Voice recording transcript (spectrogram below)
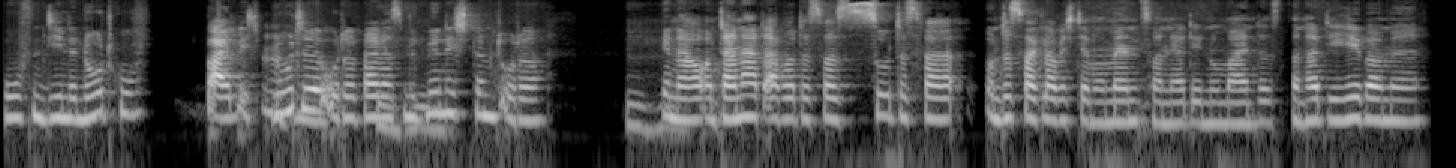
rufen die einen Notruf, weil ich blute mhm. oder weil was mit mir mhm. nicht stimmt oder Mhm. Genau, und dann hat aber, das war so, das war, und das war, glaube ich, der Moment, Sonja, den du meintest. Dann hat die Hebamme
